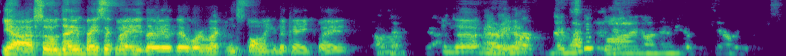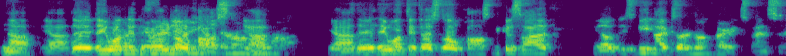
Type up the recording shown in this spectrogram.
Yeah, so they basically, they, they were like installing the gateway uh, Okay, in the I mean, they weren't, they weren't relying on any of the carriers. No, yeah, they, they wanted very low cost, yeah. Yeah, they, they wanted as low cost because, uh, you know, these beehives are not very expensive.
